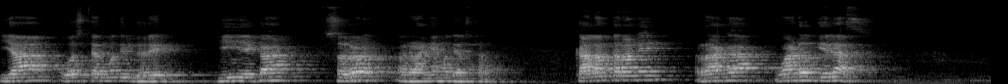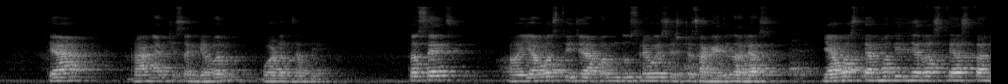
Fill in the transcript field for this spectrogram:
या वस्त्यांमधील घरे ही एका सरळ रांगेमध्ये असतात. कालांतराने रांगा वाढत गेल्यास त्या रांगांची संख्या पण वाढत जाते. तसेच या वस्तीचे आपण दुसरे वैशिष्ट्य सांगायचे झाल्यास या वस्त्यांमधील जे रस्ते असतात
